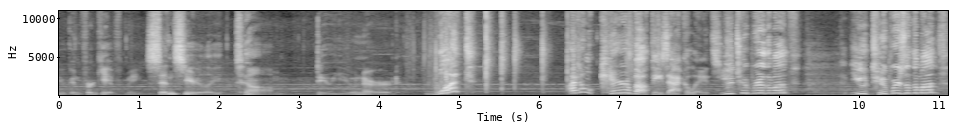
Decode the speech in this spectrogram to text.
you can forgive me. Sincerely, Tom. Do you nerd? What? I don't care about these accolades. YouTuber of the month? YouTubers of the month?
